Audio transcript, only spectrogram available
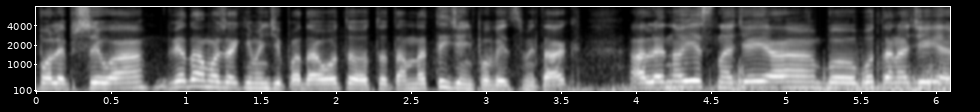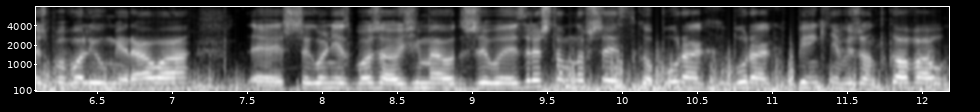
polepszyła. Wiadomo, że jak nie będzie padało, to, to tam na tydzień powiedzmy, tak? Ale no jest nadzieja, bo, bo ta nadzieja już powoli umierała. Yy, szczególnie zboża o zimę odżyły. Zresztą no wszystko. Burak, burak pięknie wyrządkował.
